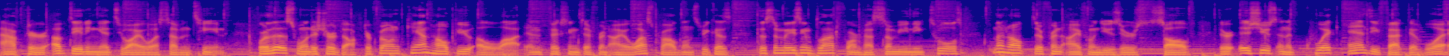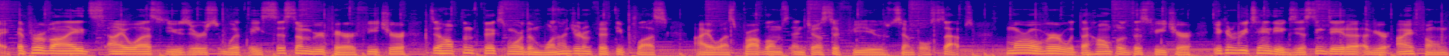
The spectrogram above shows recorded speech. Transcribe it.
after updating it to iOS 17. For this, Wondershare Doctor Fone can help you a lot in fixing different iOS problems because this amazing platform has some unique tools that help different iPhone users solve their issues in a quick and effective way. It provides iOS users with a system repair feature to help them fix more than 150 plus iOS problems in just a few simple steps. Moreover, with the help of this feature, you can retain the existing data of your iPhone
